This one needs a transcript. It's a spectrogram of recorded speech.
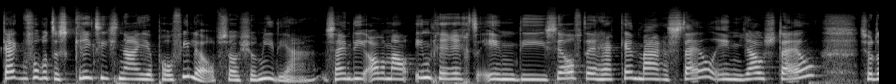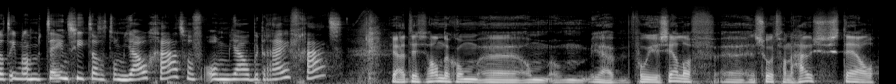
Kijk bijvoorbeeld eens kritisch naar je profielen op social media. Zijn die allemaal ingericht in diezelfde herkenbare stijl, in jouw stijl? Zodat iemand meteen ziet dat het om jou gaat of om jouw bedrijf gaat? Ja, het is handig om, uh, om, om ja, voor jezelf uh, een soort van huisstijl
